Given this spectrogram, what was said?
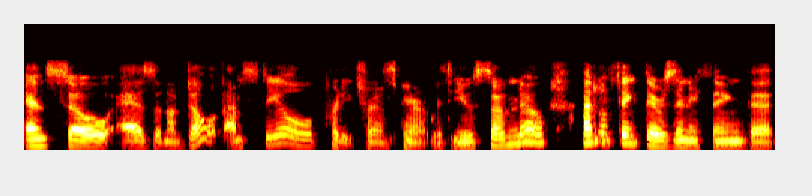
And so as an adult, I'm still pretty transparent with you. So, no, I don't think there's anything that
